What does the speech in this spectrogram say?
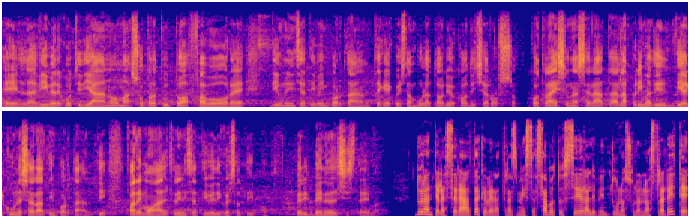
il vivere quotidiano, ma soprattutto a favore di un'iniziativa importante che è questo ambulatorio Codice Rosso. Potrà essere una serata, la prima di, di alcune serate importanti, faremo altre iniziative di questo tipo per il bene del sistema. Durante la serata, che verrà trasmessa sabato sera alle 21 sulla nostra rete,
